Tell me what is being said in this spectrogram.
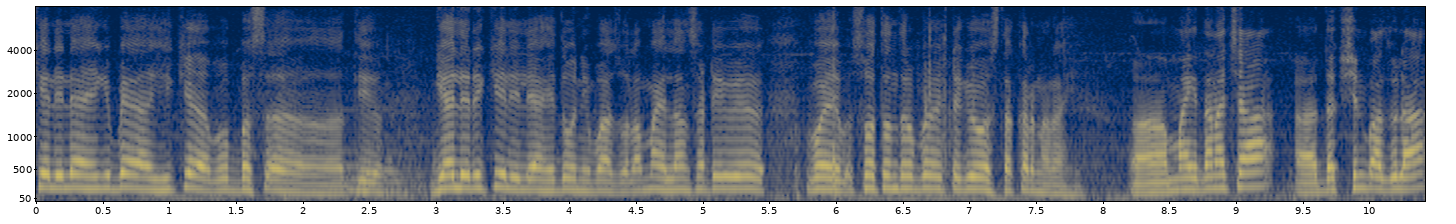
केलेली आहे की बॅ- ही के बस ती गॅलरी केलेली आहे दोन्ही बाजूला. महिलांसाठी स्वतंत्र बैठक व्यवस्था करणार आहे. मैदानाच्या दक्षिण बाजूला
